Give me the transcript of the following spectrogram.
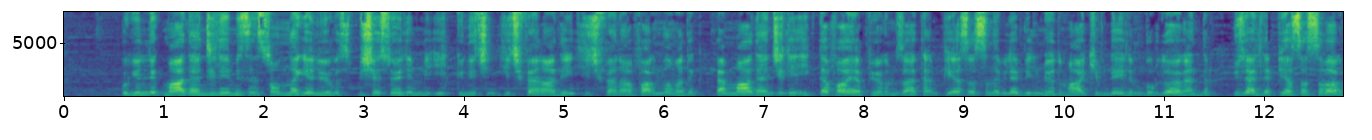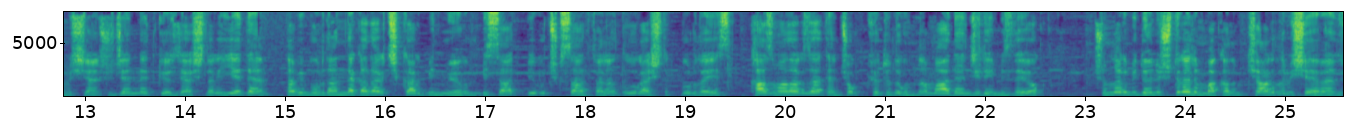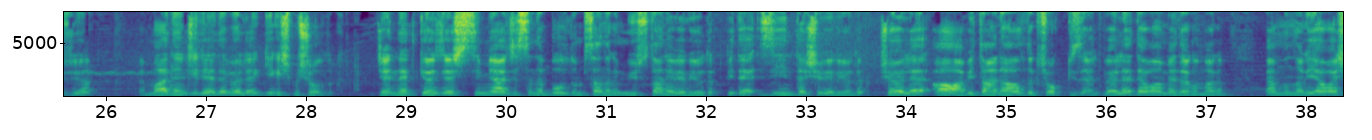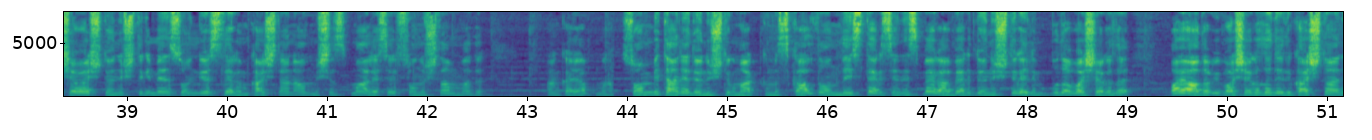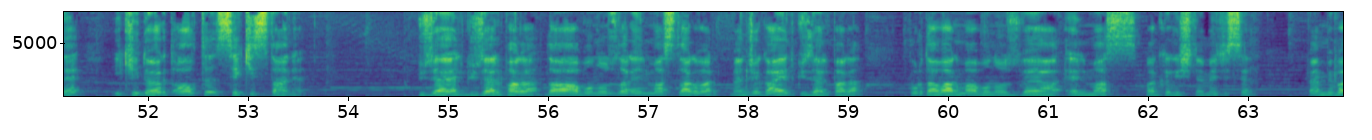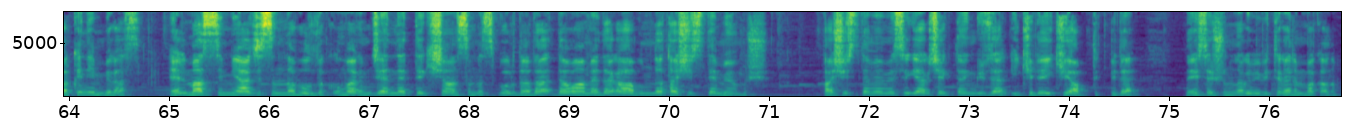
Bugünlük madenciliğimizin sonuna geliyoruz. Bir şey söyleyeyim mi? İlk gün için hiç fena değil, hiç fena farmlamadık. Ben madenciliği ilk defa yapıyorum zaten. Piyasasını bile bilmiyordum, hakim değilim. Burada öğrendim. Güzel de piyasası varmış yani şu cennet gözyaşları yedem. Tabi buradan ne kadar çıkar bilmiyorum. Bir saat, bir buçuk saat falan uğraştık buradayız. Kazmalar zaten çok kötü durumda. Madenciliğimiz de yok. Şunları bir dönüştürelim bakalım. Karlı bir şeye benziyor. E, Madenciliğe de böyle girişmiş olduk. Cennet gözyaşı simyacısını buldum. Sanırım 100 tane veriyorduk. Bir de zihin taşı veriyorduk. Şöyle aa bir tane aldık. Çok güzel. Böyle devam eder umarım. Ben bunları yavaş yavaş dönüştüreyim. En son gösteririm kaç tane almışız. Maalesef sonuçlanmadı. Kanka yapma. Son bir tane dönüştürme hakkımız kaldı. Onu da isterseniz beraber dönüştürelim. Bu da başarılı. Bayağı da bir başarılı dedi. Kaç tane? 2, 4, 6, 8 tane. Güzel, güzel para. Daha abonozlar, elmaslar var. Bence gayet güzel para. Burada var mı abonoz veya elmas bakır işlemecisi? Ben bir bakınayım biraz. Elmas simyacısında bulduk. Umarım cennetteki şansımız burada da devam eder. Aa bunda taş istemiyormuş. Taş istememesi gerçekten güzel. 2'de 2 yaptık bir de. Neyse şunları bir bitirelim bakalım.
